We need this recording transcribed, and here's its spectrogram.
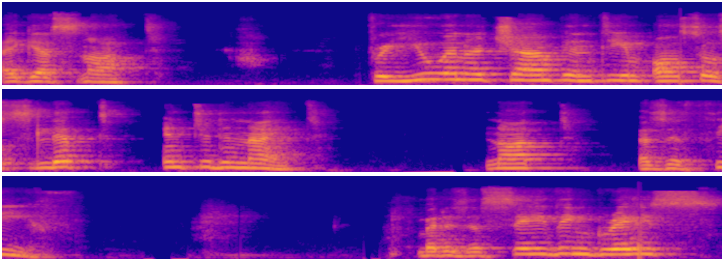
I guess not. For you and our champion team also slipped into the night, not as a thief, but as a saving grace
